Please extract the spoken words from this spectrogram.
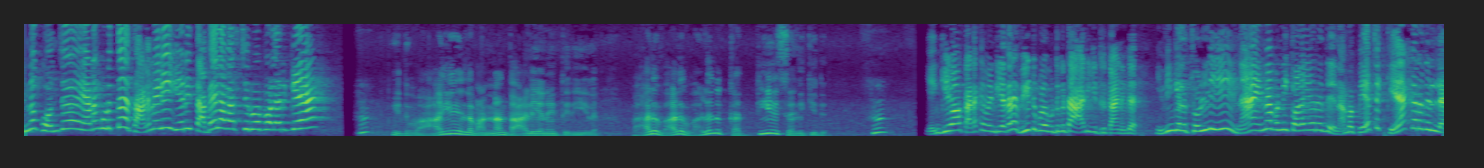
இன்னும் கொஞ்சம் இடம் கொடுத்தா தலைமையிலே ஏறி தபையில வச்சிருவா போல இருக்கே. இது வாயே இல்ல வண்ணா தாலியானே தெரியல. வாழு வாழு வாழுன்னு கத்தியே சலிக்குது. எங்கேயோ கடக்க வேண்டியதை வீட்டுக்குள்ள விட்டுக்கிட்டு ஆடிக்கிட்டு இருக்கானுங்க. இவங்கள சொல்லி நான் என்ன பண்ணி தொலைகிறது? நம்ம பேச்ச கேட்கறது இல்ல.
